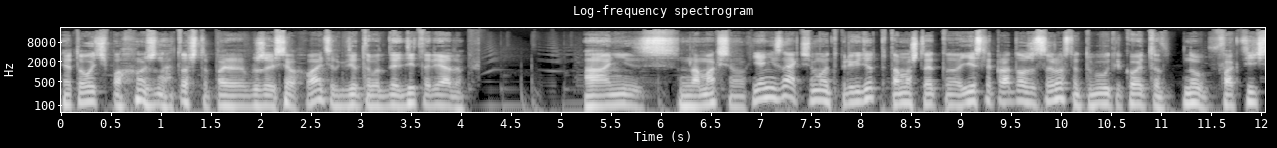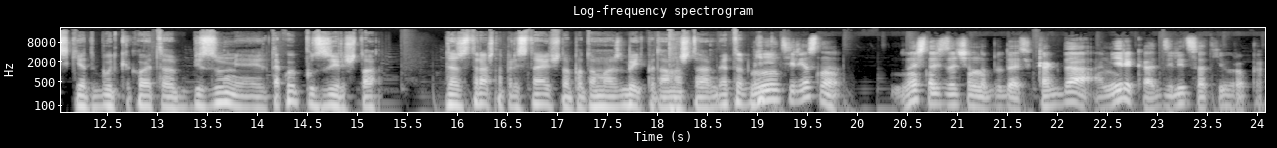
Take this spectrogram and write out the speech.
это очень похоже на то, что уже все хватит, где-то вот где-то рядом. а они на максимум. Я не знаю, к чему это приведет, потому что это, если продолжится рост, это будет какое-то, ну, фактически это будет какое-то безумие, такой пузырь, что даже страшно представить, что потом может быть, потому что это... Мне интересно, знаешь, значит, зачем наблюдать? Когда Америка отделится от Европы?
